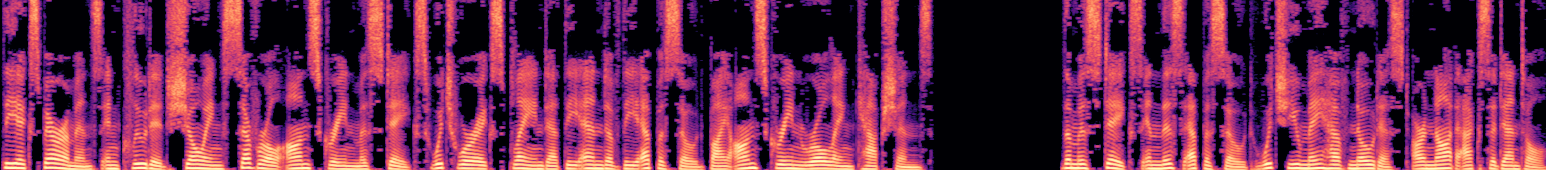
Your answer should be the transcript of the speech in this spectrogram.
The experiments included showing several on-screen mistakes which were explained at the end of the episode by on-screen rolling captions. The mistakes in this episode which you may have noticed are not accidental.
